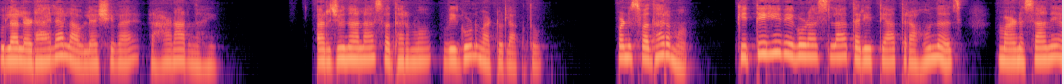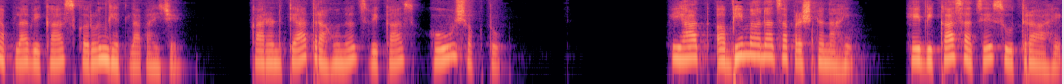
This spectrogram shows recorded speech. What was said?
तुला लढायला लावल्याशिवाय राहणार नाही. अर्जुनाला स्वधर्म विगुण वाटू लागतो. पण स्वधर्म कितीही विगुण असला तरी त्यात राहूनच माणसाने आपला विकास करून घेतला पाहिजे. कारण त्यात राहूनच विकास होऊ शकतो. ह्यात अभिमानाचा प्रश्न नाही. हे विकासाचे सूत्र आहे.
